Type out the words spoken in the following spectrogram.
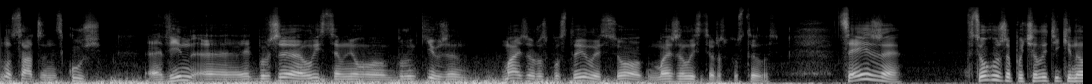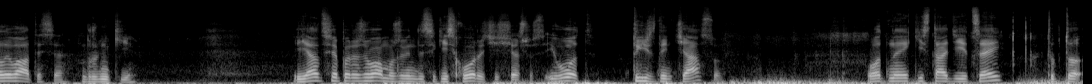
ну саджанець, кущ, е, він е, якби вже листя в нього, бруньки вже майже розпустились, все, майже листя розпустилось. Цей же, в цього вже почали тільки наливатися бруньки. І я ще переживав, може він десь якийсь хворий чи ще щось. І от тиждень часу, от на якій стадії цей, тобто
